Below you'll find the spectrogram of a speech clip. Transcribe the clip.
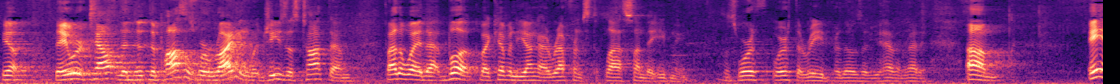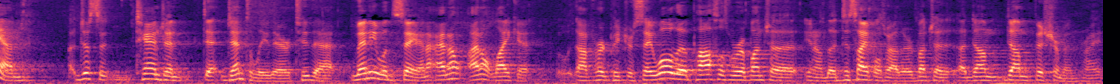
Yeah, they were tell- the, the apostles were writing what Jesus taught them. By the way, that book by Kevin DeYoung I referenced last Sunday evening. It's worth worth the read for those of you who haven't read it. Um, and just a tangent gently there to that. Many would say, and I don't, I don't like it. I've heard preachers say, well, the apostles were a bunch of, you know, the disciples rather, a bunch of dumb, dumb fishermen, right?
